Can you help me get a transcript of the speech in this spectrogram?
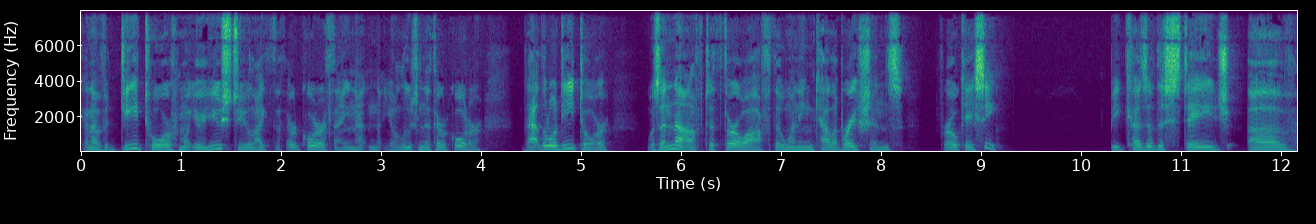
kind of detour from what you're used to, like the third quarter thing, not you know losing the third quarter, that little detour was enough to throw off the winning calibrations for OKC because of the stage of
